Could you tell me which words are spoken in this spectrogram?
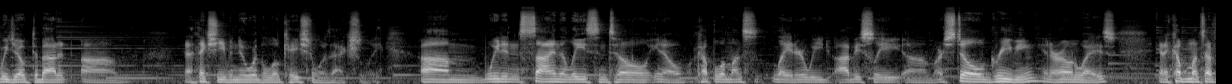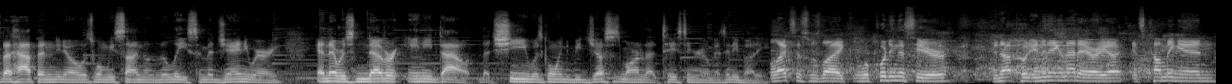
we joked about it. Um, I think she even knew where the location was actually. Um, we didn't sign the lease until you know a couple of months later. We obviously um, are still grieving in our own ways, and a couple months after that happened, you know, was when we signed the, the lease in mid-January. And there was never any doubt that she was going to be just as part of that tasting room as anybody. Alexis was like, "We're putting this here. Do not put anything in that area. It's coming in."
